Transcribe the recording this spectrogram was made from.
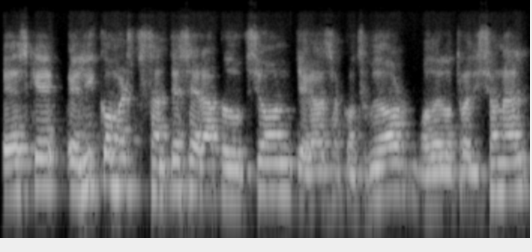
es que el e-commerce pues, antes era producción, llegadas al consumidor, modelo tradicional,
